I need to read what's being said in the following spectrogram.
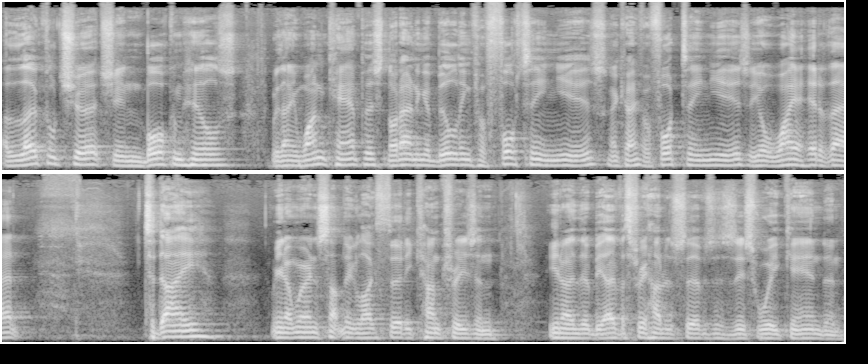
a local church in Baulkham Hills with only one campus, not owning a building for 14 years, okay, for 14 years, you're way ahead of that. Today, you know, we're in something like 30 countries and, you know, there'll be over 300 services this weekend and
